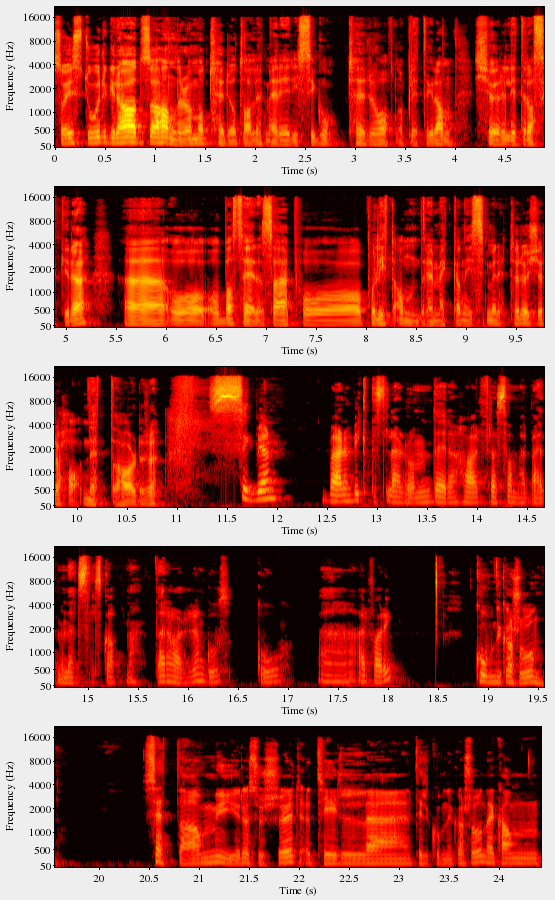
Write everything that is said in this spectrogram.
så i stor grad så handler det om å tørre å ta litt mer risiko. Tørre å åpne opp litt. Grann, kjøre litt raskere. Uh, og, og, basere seg på, på, litt andre mekanismer. Tørre å kjøre ha nettet hardere. Sigbjørn, hva er den viktigste lærdommen dere har fra samarbeid med nettselskapene? Der har dere en god, god eh, erfaring. Kommunikasjon. Sette av mye ressurser til, uh, til kommunikasjon. Det, kan,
